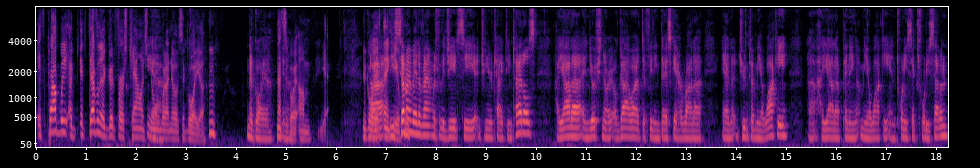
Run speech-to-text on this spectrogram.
It's probably a, it's definitely a good first challenge knowing Yeah. what I know of Segoya. Nagoya, Not yeah. Segoya. Um, yeah, Nagoya. Uh, thank the you. The semi-main event was for the GHC Junior Tag Team titles. Hayata and Yoshinori Ogawa defeating Daisuke Harada and Junta Miyawaki. Uh, Hayata pinning Miyawaki in 26-47.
